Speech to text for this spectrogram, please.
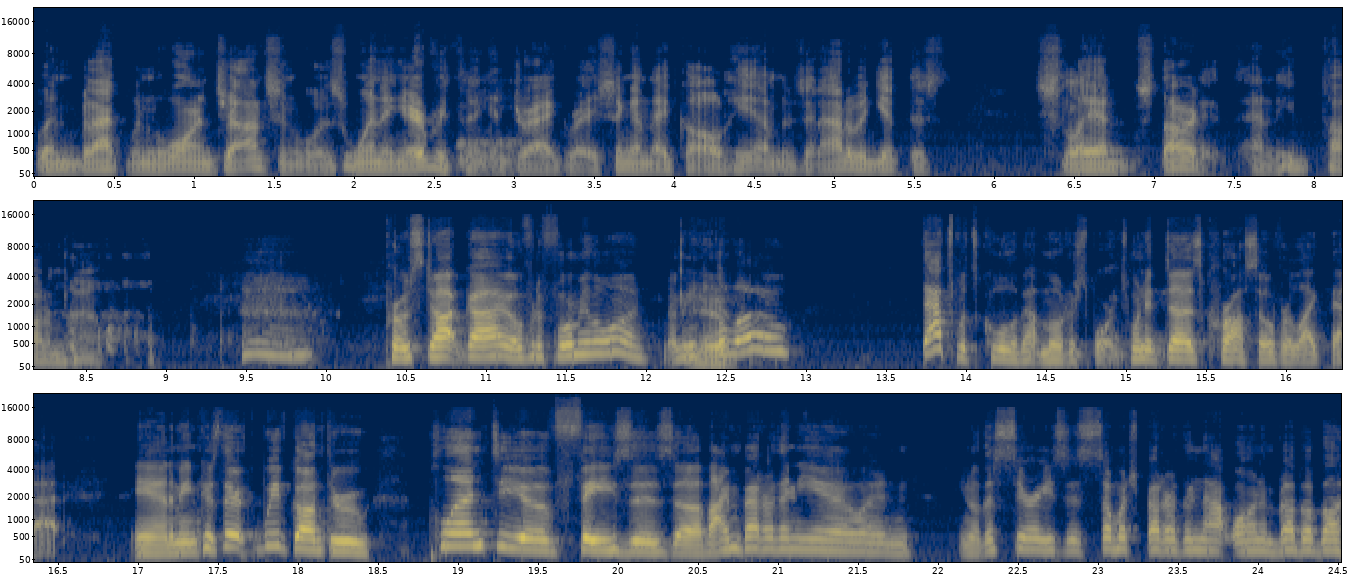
when back when Warren Johnson was winning everything in drag racing, and they called him and said, "How do we get this sled started?" And he taught them how. Pro stock guy over to Formula One. I mean, Yeah. hello. That's what's cool about motorsports when it does cross over like that. And I mean, because we've gone through plenty of phases of I'm better than you, and you know this series is so much better than that one, and blah blah blah.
